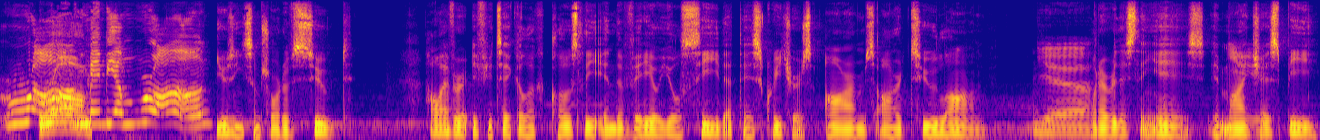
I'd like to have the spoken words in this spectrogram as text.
wrong. Wrong. Maybe I'm wrong. using some sort of suit. However, if you take a look closely in the video, you'll see that this creature's arms are too long. Yeah. Whatever this thing is, it might Yeah. just be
